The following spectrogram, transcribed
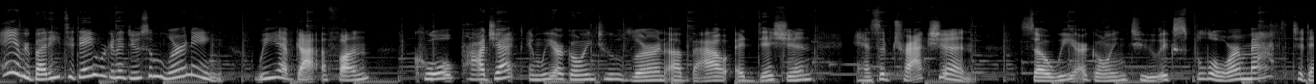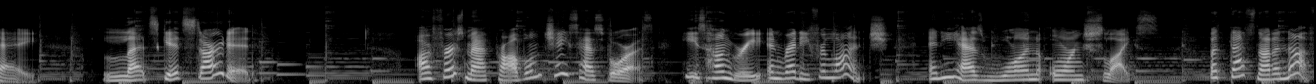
Hey everybody, today we're going to do some learning. We have got a fun, cool project and we are going to learn about addition and subtraction. So we are going to explore math today. Let's get started. Our first math problem Chase has for us. He's hungry and ready for lunch, and he has one orange slice. But that's not enough.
